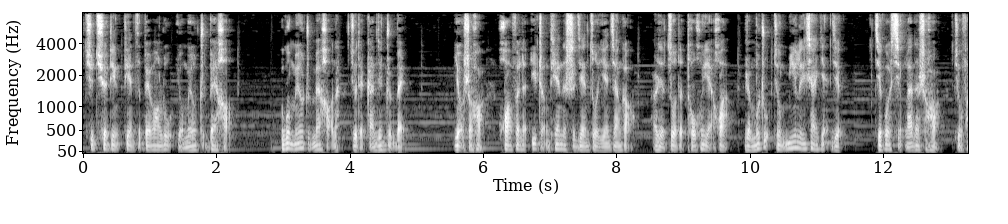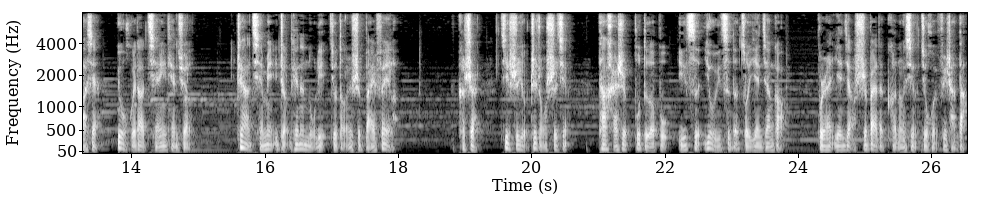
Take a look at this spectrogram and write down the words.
去确定电子备忘录有没有准备好。如果没有准备好呢，就得赶紧准备。有时候花费了一整天的时间做演讲稿，而且做的头昏眼花，忍不住就眯了一下眼睛，结果醒来的时候就发现又回到前一天去了。这样前面一整天的努力就等于是白费了。可是即使有这种事情，他还是不得不一次又一次的做演讲稿，不然演讲失败的可能性就会非常大。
